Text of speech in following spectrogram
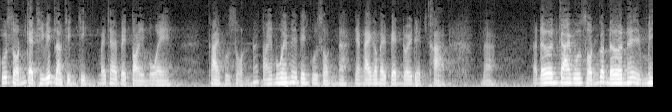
กุศลแก่ชีวิตเราจริง ๆ ไม่ใช่ไปต่อยมวย การกุศลนะต่อยมวยไม่เป็นกุศลนะยังไงก็ไม่เป็นโดยเด็ดขาดนะเดินการกุศลก็เดินให้มี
